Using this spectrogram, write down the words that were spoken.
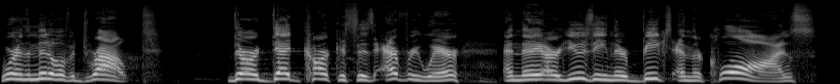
We're in the middle of a drought. There are dead carcasses everywhere, and they are using their beaks and their claws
